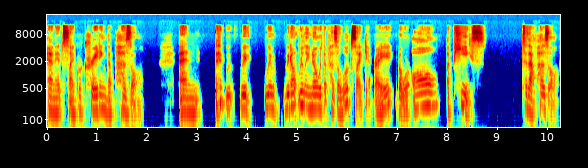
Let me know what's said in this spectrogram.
And it's like we're creating the puzzle. And we we we don't really know what the puzzle looks like yet, right? But we're all a piece to that puzzle.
